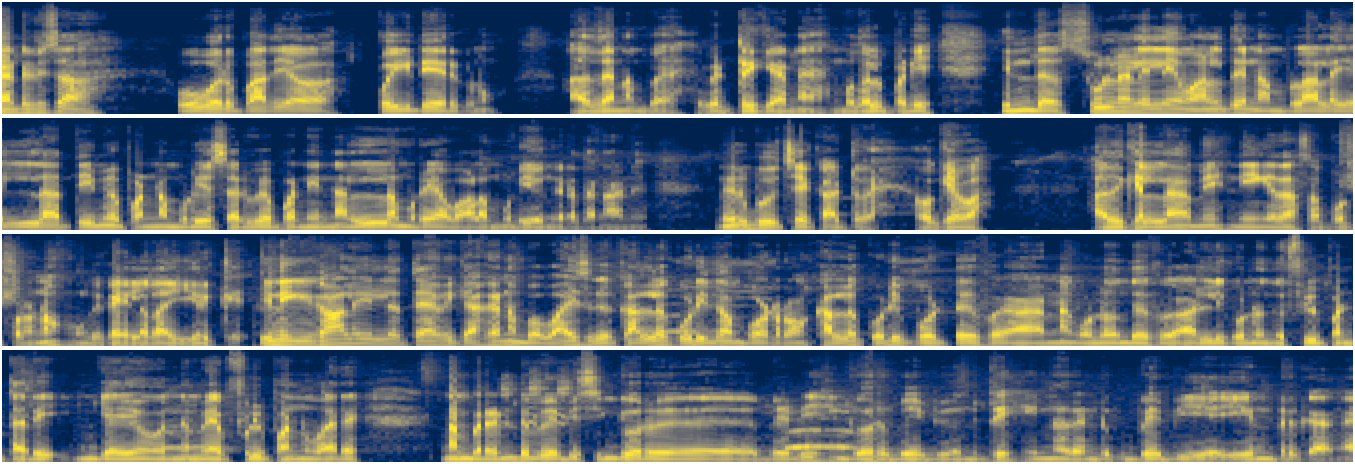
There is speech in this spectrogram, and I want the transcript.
கண்டினியூஸாக ஒவ்வொரு பாதையாக போய்கிட்டே இருக்கணும். அதுதான் நம்ம வெற்றிக்கான முதல் படி. இந்த சூழ்நிலையிலையும் வாழ்ந்து நம்மளால் எல்லாத்தையுமே பண்ண முடியும் சர்வே பண்ணி நல்ல முறையாக வாழ முடியுங்கிறத நான் நிரூபிச்சே காட்டுவேன். ஓகேவா? அதுக்கு எல்லாமே நீங்கள் தான் சப்போர்ட் பண்ணணும். உங்கள் கையில் தான் இருக்குது இன்றைக்கி காலையில் தேவைக்காக நம்ம வாய்ஸுக்கு கள்ளக்கொடி தான் போடுறோம். கள்ளக்கொடி போட்டு அண்ணன் கொண்டு வந்து அள்ளி கொண்டு வந்து ஃபில் பண்ணிட்டாரு. இங்கேயும் இன்னுமே ஃபில் பண்ணுவார். நம்ம ரெண்டு பேபிஸ் இங்கே ஒரு பேபி இங்கே ஒரு பேபி வந்துட்டு இன்னும் ரெண்டு பேபி ஈன்ட்ருக்காங்க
